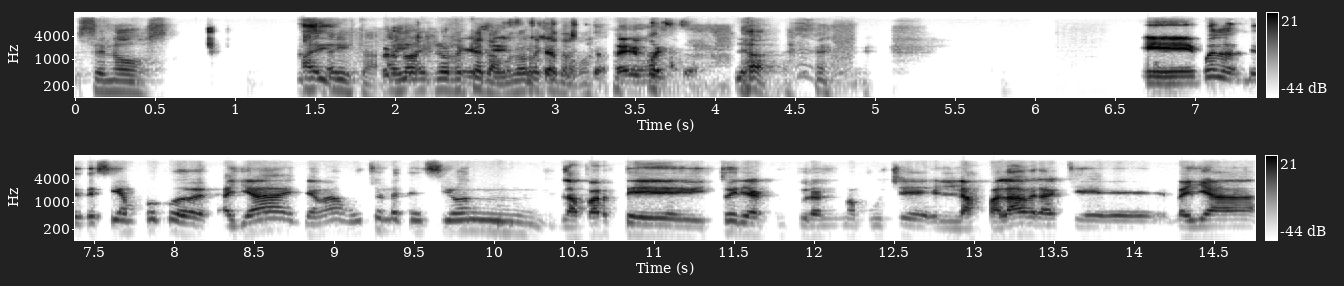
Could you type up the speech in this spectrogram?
Se nos... ahí, está, ahí, lo rescatamos, lo rescatamos. ya. Eh, bueno, les decía un poco, allá llamaba mucho la atención la parte de historia cultural mapuche, las palabras que de allá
